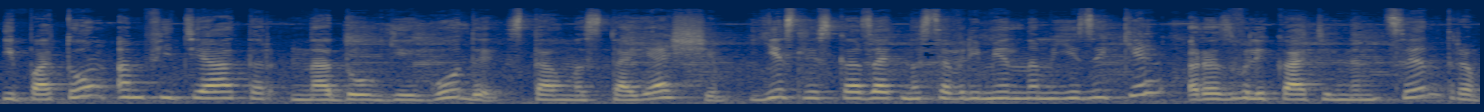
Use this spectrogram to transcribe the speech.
И потом амфитеатр на долгие годы стал настоящим, если сказать на современном языке, развлекательным центром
